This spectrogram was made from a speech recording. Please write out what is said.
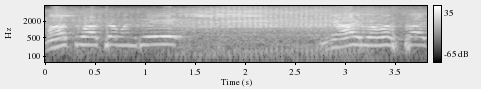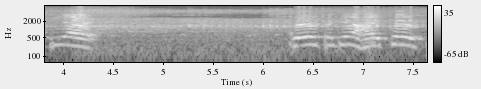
महत्वाचं म्हणजे न्याय व्यवस्था जी आहे कोर्ट जे हायकोर्ट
